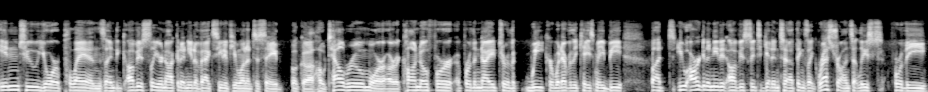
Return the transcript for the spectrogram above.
into your plans? And obviously, you're not going to need a vaccine if you wanted to say book a hotel room or, or a condo for for the night or the week or whatever the case may be. But you are going to need it obviously to get into things like restaurants, at least for the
